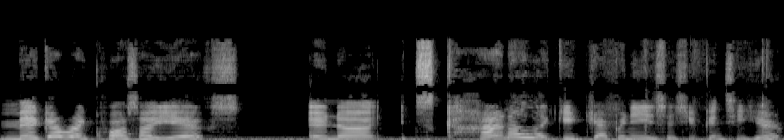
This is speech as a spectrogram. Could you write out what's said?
Mega Rayquaza EX. And uh, it's kind of like a Japanese, as you can see here.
